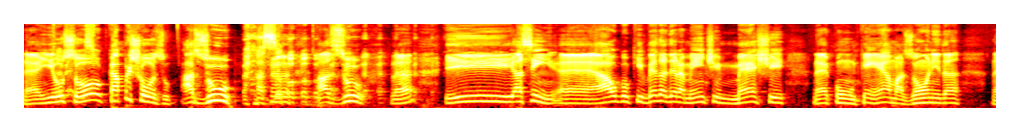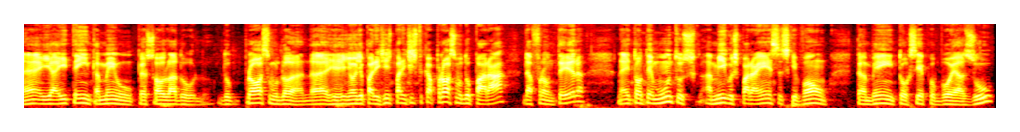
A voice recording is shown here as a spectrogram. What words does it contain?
né? E é eu sou isso. caprichoso, azul, azul, azul, né? E assim é algo que verdadeiramente mexe, né, com quem é amazônida né? E aí tem também o pessoal lá do, do, do próximo da, da, região de Parintins. Parintins fica próximo do Pará, da fronteira, né? Então tem muitos amigos paraenses que vão também torcer pro Boi Azul,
